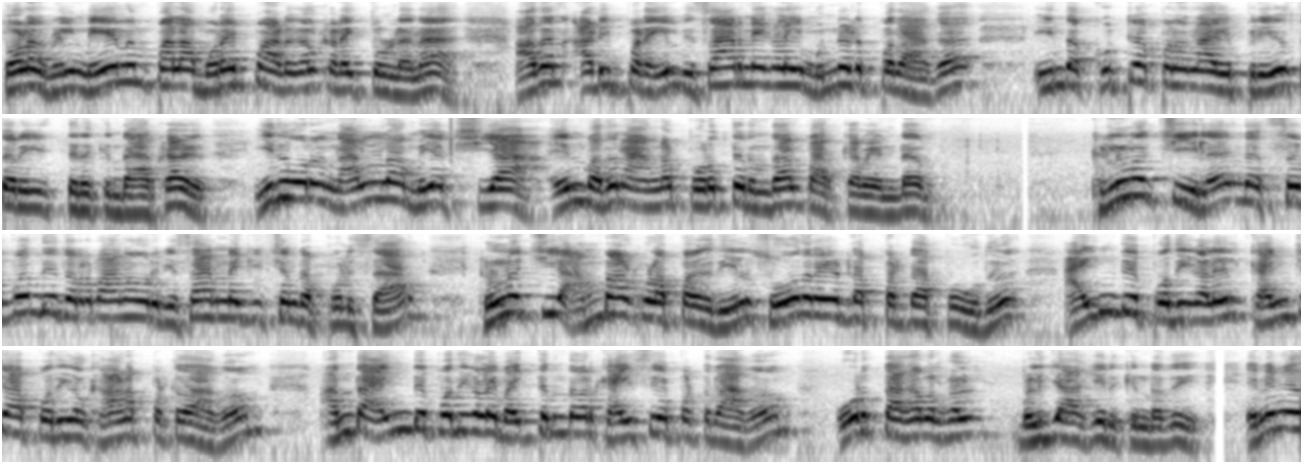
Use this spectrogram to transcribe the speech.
தொடர்பில் மேலும் பல முறைப்பாடுகள் கிடைத்துள்ளன. அதன் அடிப்படையில் விசாரணைகளை முன்னெடுப்பதாக இந்த குற்றப்புலனாய்வு பிரிவு தெரிவித்திருக்கின்றார்கள். இது ஒரு நல்ல முயற்சியா என்பது நாங்கள் பொறுத்திருந்தால் பார்க்க வேண்டும். கிளிநொச்சியில் இந்த சிவந்தி தொடர்பான ஒரு விசாரணைக்கு சென்ற போலீசார் கிளிநொச்சி அம்பாள்குள பகுதியில் சோதனையிடப்பட்ட போது ஐந்து பொதிகளில் கஞ்சா பொதிகள் காணப்பட்டதாகவும் அந்த ஐந்து பொதிகளை வைத்திருந்தவர் கைது செய்யப்பட்டதாகவும் ஒரு தகவல்கள் வெளியாகி இருக்கின்றது. எனவே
